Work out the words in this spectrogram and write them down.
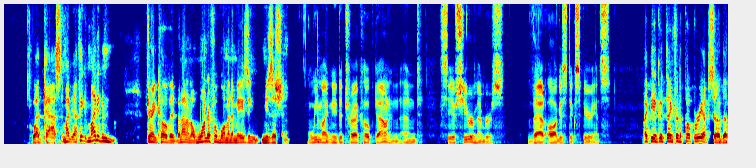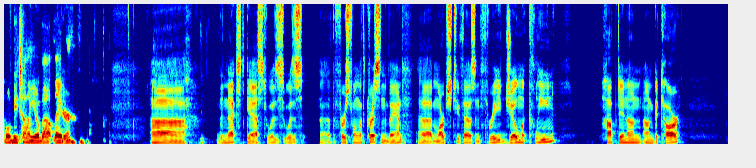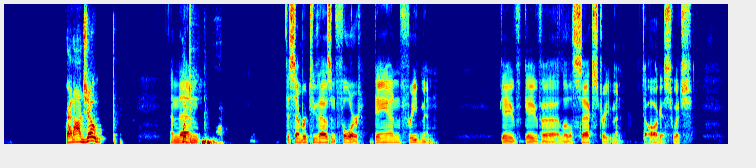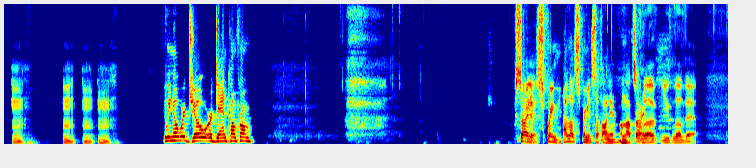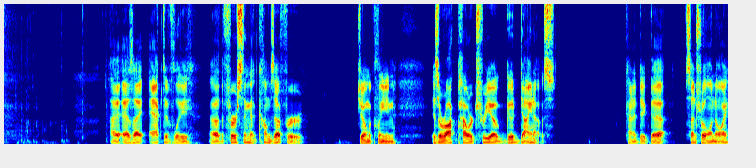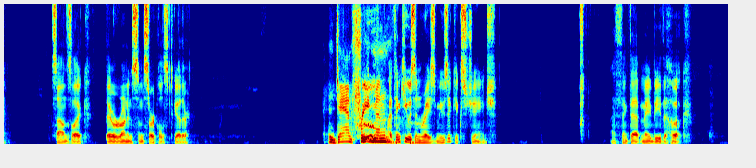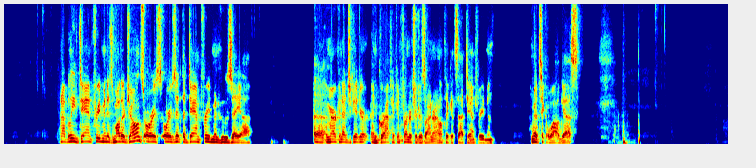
webcast. It might I think it might have been during COVID, but I don't know. Wonderful woman, amazing musician. we might need to track Hope down and, and see if she remembers that August experience. Might be a good thing for the potpourri episode that we'll be telling you about later. Uh, the next guest was was uh, the first one with Chris in the band, uh, March 2003. Joe McLean hopped in on on guitar, Right on, Joe. and then December 2004, Dan Friedman gave gave a little sex treatment to August, which, mm, mm, mm, mm. Do we know where Joe or Dan come from? Sorry to spring. I love springing stuff on you. I'm not sorry. Love you love that. I as I actively uh, the first thing that comes up for Joe McLean is a rock power trio, Good Dinos. Kind of dig that. Central Illinois. Sounds like they were running some circles together. And Dan Ooh, Friedman. I think he was in Ray's Music Exchange. I think that may be the hook. and I believe Dan Friedman is Mother Jones, or is or is it the Dan Friedman who's a uh, uh, American educator and graphic and furniture designer? I don't think it's that Dan Friedman. I'm going to take a wild guess. I'm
